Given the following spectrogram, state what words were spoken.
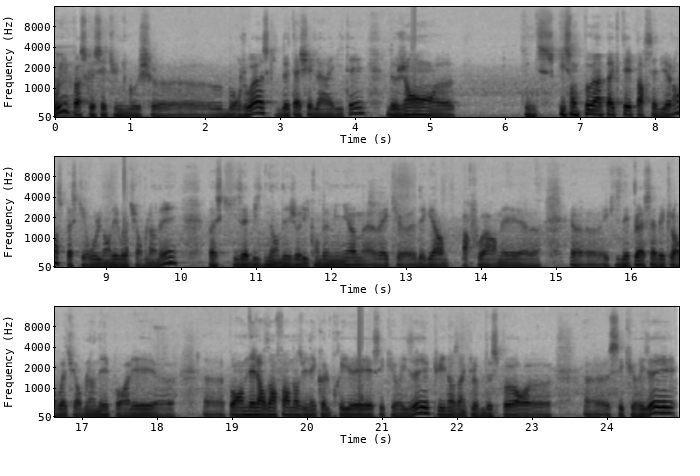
Oui, parce que c'est une gauche euh, bourgeoise qui est détachée de la réalité, de gens euh, qui, sont peu impactés par cette violence parce qu'ils roulent dans des voitures blindées, parce qu'ils habitent dans des jolis condominiums avec euh, des gardes parfois armés euh, euh, et qui se déplacent avec leurs voitures blindées pour aller pour emmener leurs enfants dans une école privée sécurisée, puis dans un club de sport sécurisé,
